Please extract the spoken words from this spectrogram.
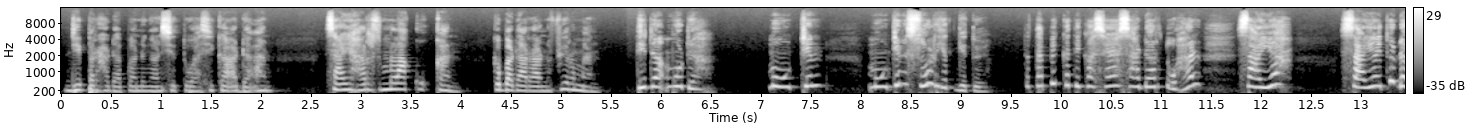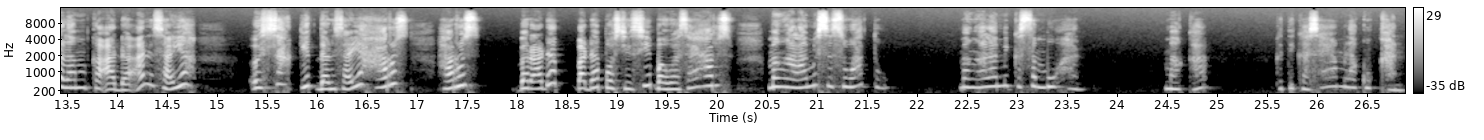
diperhadapkan dengan situasi keadaan, saya harus melakukan kebenaran firman. Tidak mudah. Mungkin mungkin sulit gitu. Tetapi ketika saya sadar Tuhan, saya saya itu dalam keadaan saya uh, sakit dan saya harus harus berada pada posisi bahwa saya harus mengalami sesuatu, mengalami kesembuhan. Maka ketika saya melakukan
